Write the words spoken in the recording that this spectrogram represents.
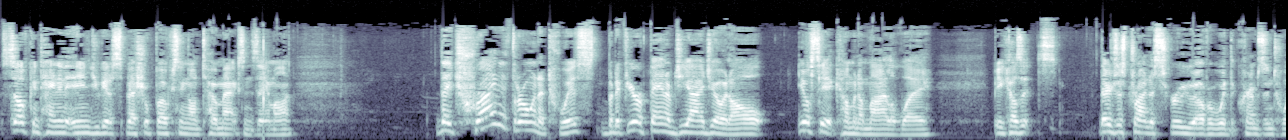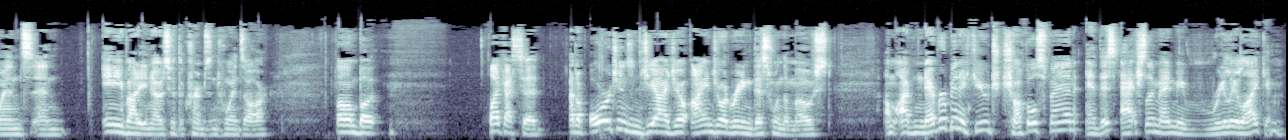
self-contained and you get a special focusing on Tomax and Xamot. They try to throw in a twist, but if you're a fan of G.I. Joe at all, you'll see it coming a mile away. Because it's they're just trying to screw you over with the Crimson Twins, and anybody knows who the Crimson Twins are. Um, but like I said, out of Origins and G.I. Joe, I enjoyed reading this one the most. Um, I've never been a huge Chuckles fan, and this actually made me really like him.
